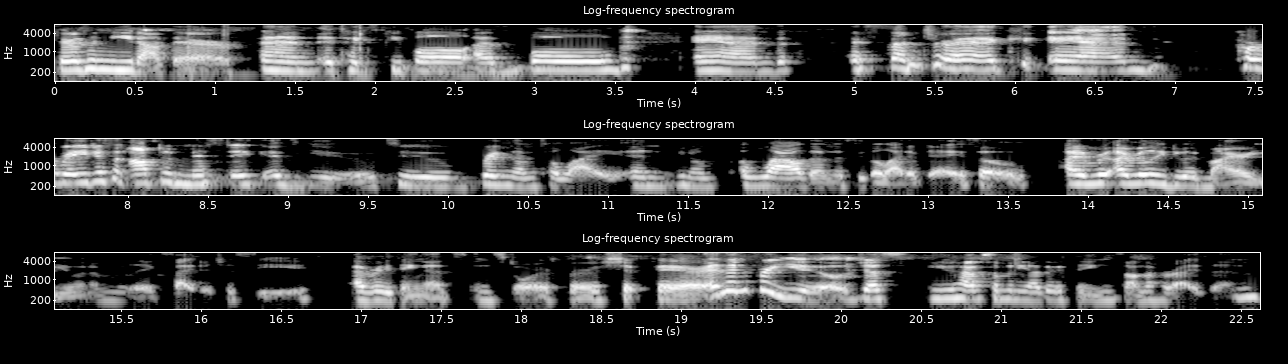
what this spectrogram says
There's a need out there, and it takes people as bold and eccentric and courageous and optimistic as you to bring them to light and you know allow them to see the light of day. So i, re- I really do admire you and i'm really excited to see everything that's in store for ship fair. And then for you just you have so many other things on the horizon.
